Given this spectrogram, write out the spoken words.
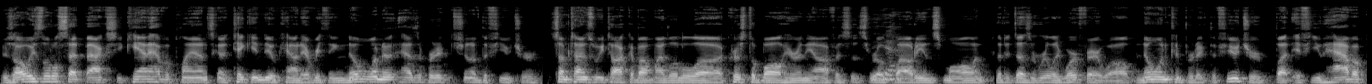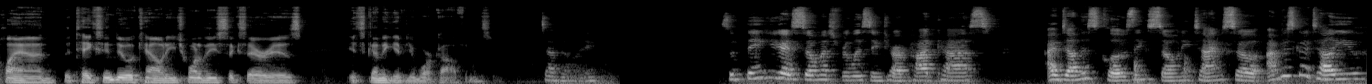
there's always little setbacks. You can't have a plan. It's going to take into account everything. No one has a prediction of the future. Sometimes we talk about my little uh, crystal ball here in the office. It's real yeah. cloudy and small and that it doesn't really work very well. No one can predict the future but if you have a plan that takes into account each one of these six areas it's going to give you more confidence. Definitely. So thank you guys so much for listening to our podcast I've done this closing so many times, so I'm just going to tell you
